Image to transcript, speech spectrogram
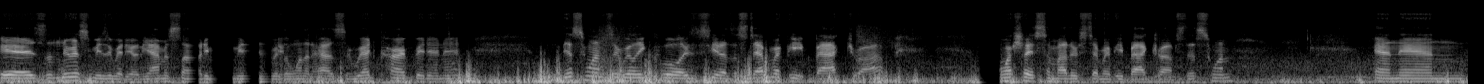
is the newest music video, the I'm music video, the one that has the red carpet in it. This one's a really cool, as you see it has a step repeat backdrop. I want to show you some other step repeat backdrops. This one, and then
